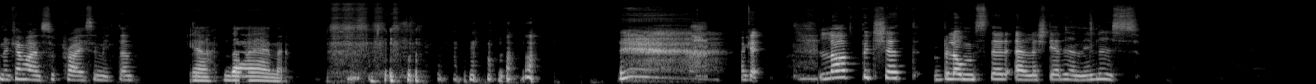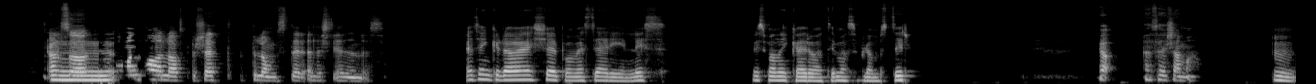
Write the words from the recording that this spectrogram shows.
Det kan vara en surprise i mitten. Ja, da er jeg med. Okej. Lavt budget, blomster eller stearinljus? Alltså, Mm. om man har lavt budget, blomster eller stearinljus? Jeg tenker da kjør på med stearinlys. Hvis man ikke har råd til masse blomster. Jag säger samma. Mm.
